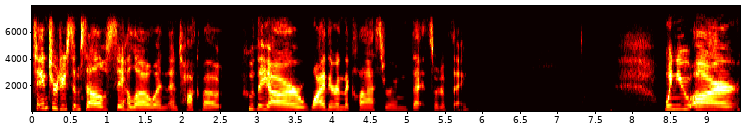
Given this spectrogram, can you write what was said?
to introduce themselves, say hello, and, and talk about who they are, why they're in the classroom, that sort of thing. When you are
